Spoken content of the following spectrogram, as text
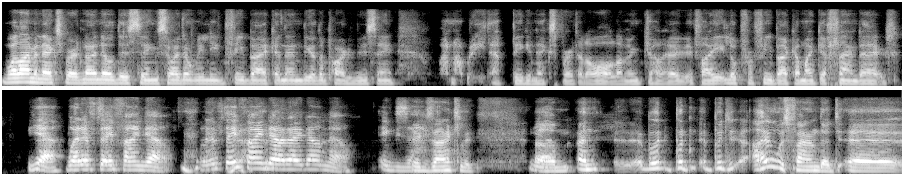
"Well, I'm an expert and I know this thing, so I don't really need feedback," and then the other part of you saying, "I'm not really that big an expert at all. I mean, God, if I look for feedback, I might get found out." Yeah, what if they find out? What if they Yeah. find out I don't know? Exactly. Exactly. Yeah. Um, and uh, but but but I always found that uh,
